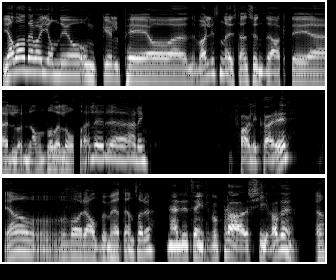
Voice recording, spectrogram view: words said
Ja da, det var Jonny og Onkel P og eh, Det var litt sånn Øystein Sunde-aktig eh, navn på den låta, eller, eh, Erling? Farlige karer? Ja, hva var albumet het igjen, sa du? Nei, du tenkte på pla skiva, du. Ja.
